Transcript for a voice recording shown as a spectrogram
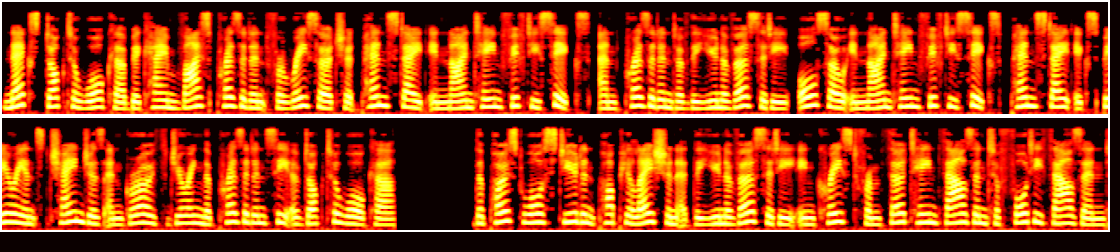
Next Dr. Walker became Vice President for Research at Penn State in 1956, and President of the university. Also in 1956, Penn State experienced changes and growth during the presidency of Dr. Walker. The post-war student population at the university increased from 13,000 to 40,000,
